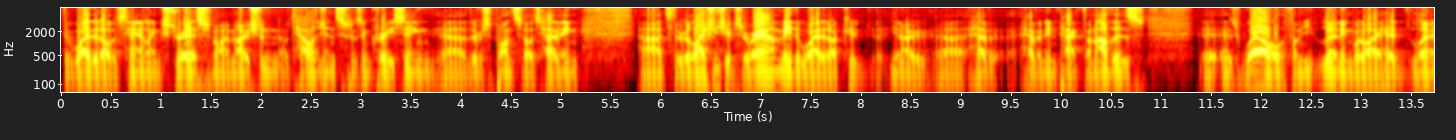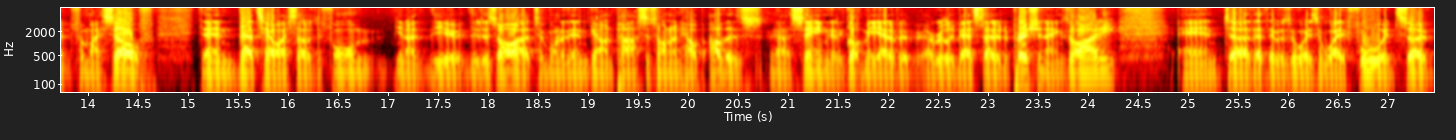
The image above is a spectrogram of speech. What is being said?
the way that I was handling stress, my emotion intelligence was increasing, uh, the response I was having uh, to the relationships around me, the way that I could, you know, uh, have have an impact on others uh, as well from learning what I had learnt for myself. Then that's how I started to form, you know, the the desire to want to then go and pass this on and help others, uh, seeing that it got me out of a, a, really bad state of depression, anxiety, and uh, that there was always a way forward. So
